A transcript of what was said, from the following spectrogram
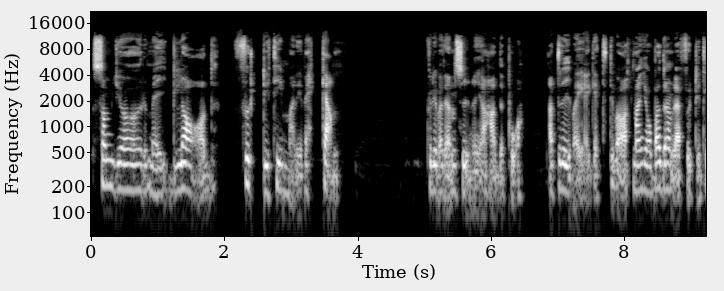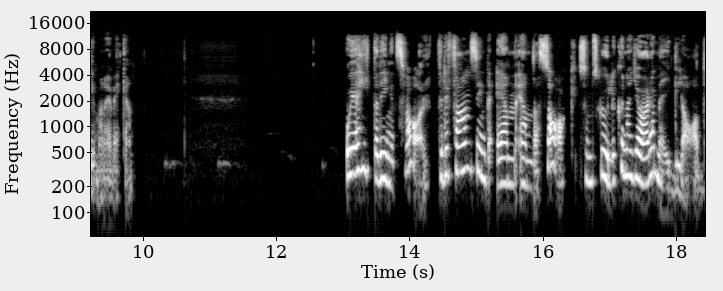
som gör mig glad 40 timmar i veckan. För det var den synen jag hade på att driva eget. Det var att man jobbade de där 40 timmarna i veckan. Och jag hittade inget svar, för det fanns inte en enda sak som skulle kunna göra mig glad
